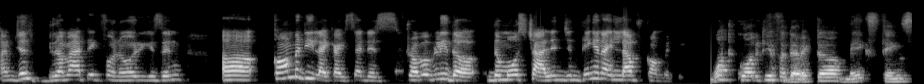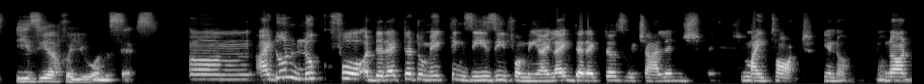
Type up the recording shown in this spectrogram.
I'm just dramatic for no reason. Uh, comedy like i said is probably the the most challenging thing and i love comedy. What quality of a director makes things easier for you on the sets? Um, I don't look for a director to make things easy for me. I like directors who challenge my thought, you know, not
